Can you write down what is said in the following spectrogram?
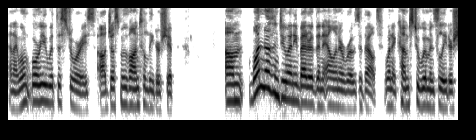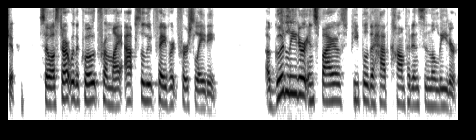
and I won't bore you with the stories. I'll just move on to leadership. Um, one doesn't do any better than Eleanor Roosevelt when it comes to women's leadership. So I'll start with a quote from my absolute favorite First Lady. A good leader inspires people to have confidence in the leader.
